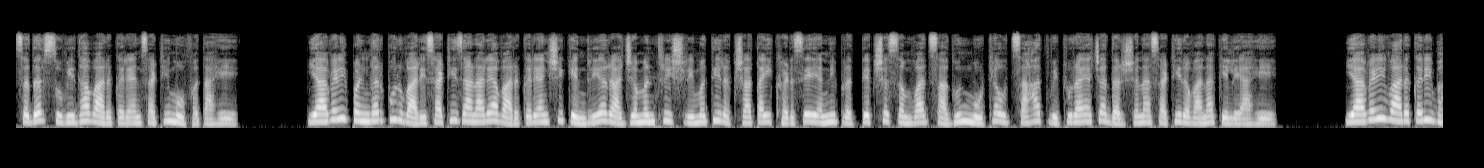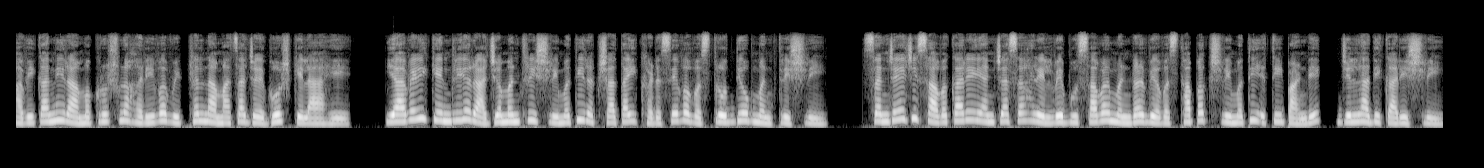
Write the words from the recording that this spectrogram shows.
सदर सुविधा वारकऱ्यांसाठी मोफत आहे. यावेळी पंढरपूर वारीसाठी जाणाऱ्या वारकऱ्यांशी केंद्रीय राज्यमंत्री श्रीमती रक्षाताई खडसे यांनी प्रत्यक्ष संवाद साधून मोठ्या उत्साहात विठुरायाच्या दर्शनासाठी रवाना केले आहे. यावेळी वारकरी भाविकांनी रामकृष्ण हरी व विठ्ठल नामाचा जयघोष केला आहे. यावेळी केंद्रीय राज्यमंत्री श्रीमती रक्षाताई खडसे व वस्त्रोद्योग मंत्री श्री. संजयजी सावकारे यांच्यासह रेल्वे भुसावळ मंडळ व्यवस्थापक श्रीमती इती पांडे जिल्हाधिकारी श्री.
